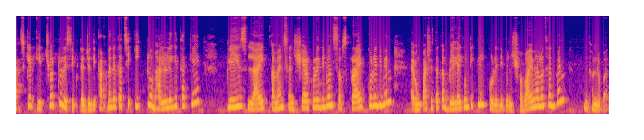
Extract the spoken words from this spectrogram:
আজকের এই ছোট্ট রেসিপিটা যদি আপনাদের কাছে একটু ভালো লেগে থাকে, please like, comments and share করে দিবেন, সাবস্ক্রাইব করে দিবেন এবং পাশে থাকা বেল আইকনটি ক্লিক করে দিবেন। সবাই ভালো থাকবেন। ধন্যবাদ।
